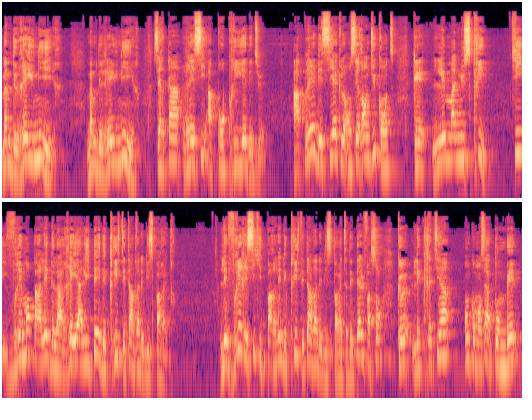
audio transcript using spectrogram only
même de réunir, même de réunir certains récits appropriés de Dieu. Après des siècles, on s'est rendu compte que les manuscrits qui vraiment parlaient de la réalité de Christ étaient en train de disparaître. Les vrais récits qui parlaient de Christ étaient en train de disparaître de telle façon que les chrétiens ont commencé à tomber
